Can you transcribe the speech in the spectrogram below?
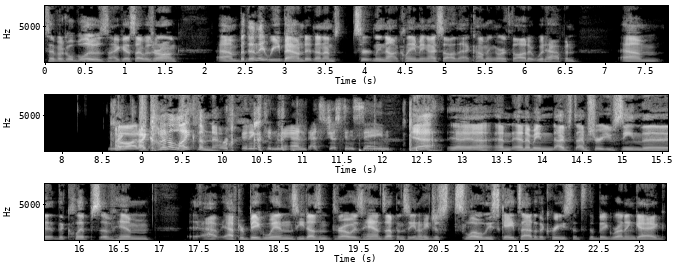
typical Blues. I guess I was wrong. Um, but then they rebounded, and I'm certainly not claiming I saw that coming or thought it would happen. Um, no, I, I, I kind of like them now. Binnington, man, that's just insane. Yeah, yeah, yeah, and and I mean, i am sure you've seen the the clips of him after big wins. He doesn't throw his hands up and so, you know he just slowly skates out of the crease. That's the big running gag.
